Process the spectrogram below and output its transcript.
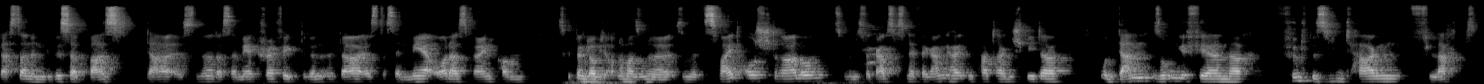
dass dann ein gewisser Buzz da ist, ne? dass da mehr Traffic drin da ist, dass da mehr Orders reinkommen. Es gibt dann, glaube ich, auch nochmal so eine, so eine Zweitausstrahlung, zumindest gab es das in der Vergangenheit ein paar Tage später. Und dann so ungefähr nach fünf bis sieben Tagen flacht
